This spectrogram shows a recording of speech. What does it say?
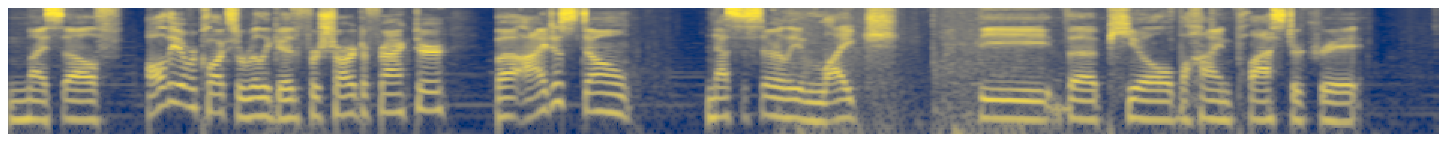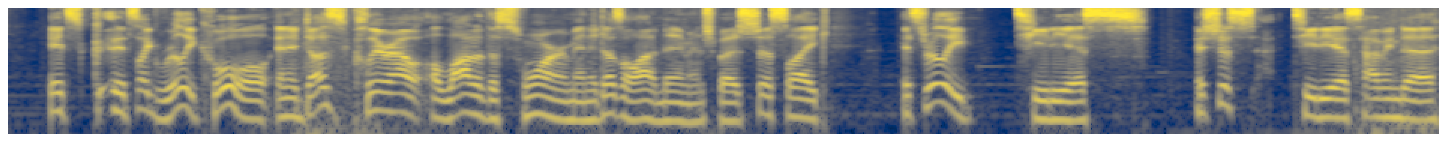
myself. All the overclocks are really good for Shard Diffractor, but I just don't necessarily like the the appeal behind Plastercrete. It's it's like really cool and it does clear out a lot of the swarm and it does a lot of damage, but it's just like it's really tedious. It's just tedious having to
